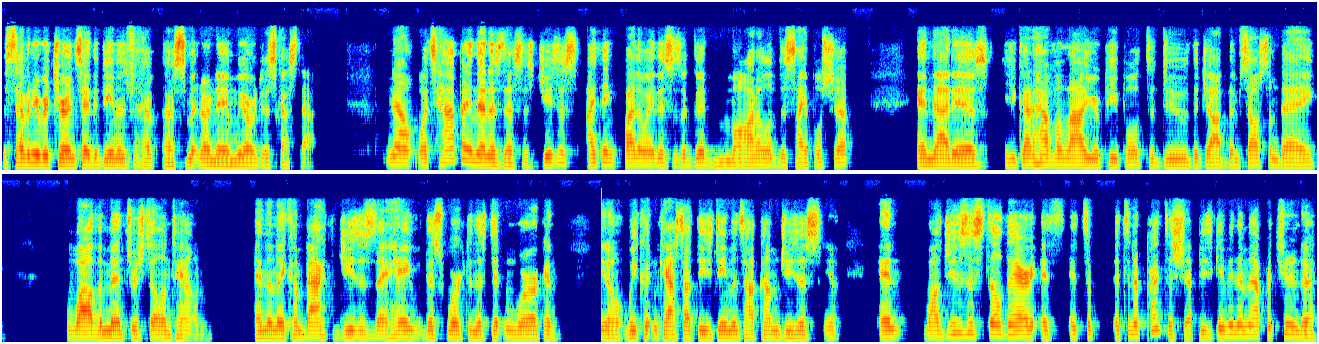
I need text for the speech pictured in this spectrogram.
The 70 return say the demons have, have smitten our name. We already discussed that. Now, what's happening then is this is Jesus, I think, by the way, this is a good model of discipleship and that is you got to have allow your people to do the job themselves someday while the mentor's still in town and then they come back to jesus and say hey this worked and this didn't work and you know we couldn't cast out these demons how come jesus you know and while jesus is still there it's it's a it's an apprenticeship he's giving them the opportunity to,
